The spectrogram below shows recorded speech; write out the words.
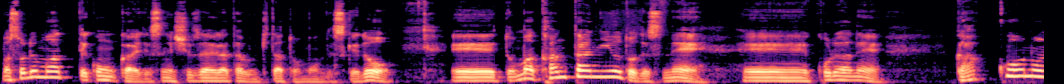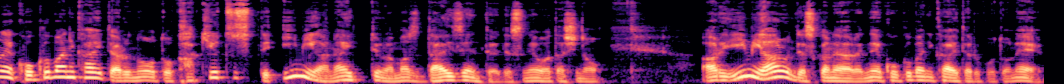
まあ、それもあって今回ですね取材が多分来たと思うんですけど、えーとまあ、簡単に言うとですね、えー、これはね学校のね黒板に書いてあるノートを書き写すって意味がないっていうのはまず大前提ですね私の。あれ意味あるんですかねあれね黒板に書いてあることね。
